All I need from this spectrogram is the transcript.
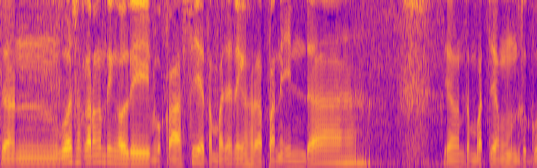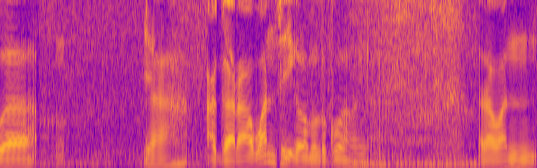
Dan gue sekarang tinggal di Bekasi ya tempatnya tinggal Harapan Indah. Yang tempat yang menurut gue ya agak rawan sih kalau menurut gue ya. Rawan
